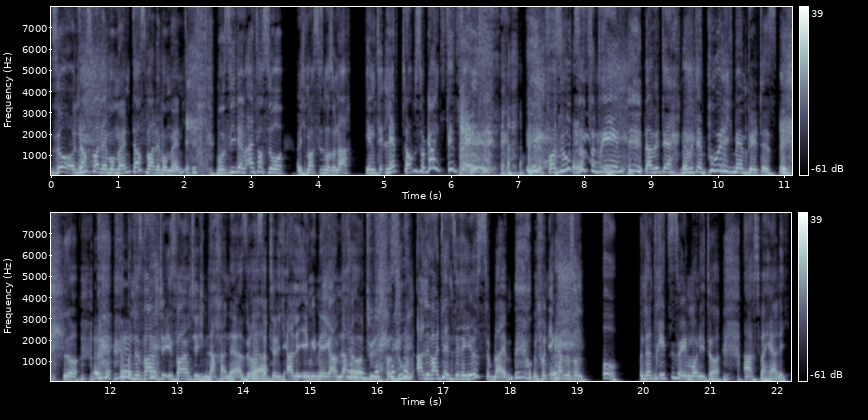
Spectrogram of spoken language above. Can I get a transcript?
So, und das war der Moment, das war der Moment, wo sie dann einfach so, und ich mach's jetzt mal so nach, ihren Laptop so ganz dezent versucht so zu drehen, damit der, damit der Pool nicht mehr im Bild ist. So. Und es war natürlich, es war natürlich ein Lacher, ne? Also du hast Ja. natürlich alle irgendwie mega am Lachen, aber natürlich versuchen alle weiterhin seriös zu bleiben. Und von ihr kam nur so ein, oh, und dann dreht sie so ihren Monitor. Ach, es war herrlich.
